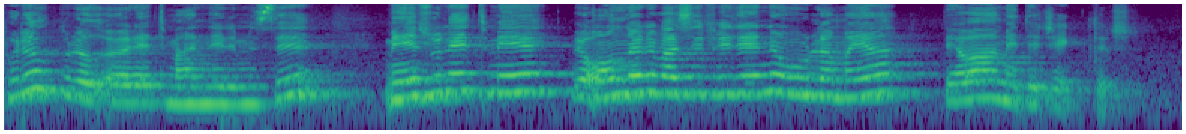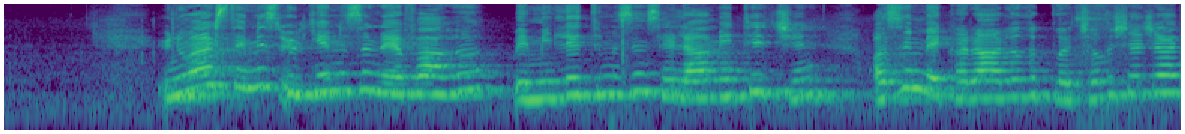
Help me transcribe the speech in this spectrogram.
pırıl pırıl öğretmenlerimizi mezun etmeye ve onları vazifelerine uğurlamaya devam edecektir. Üniversitemiz ülkemizin refahı ve milletimizin selameti için azim ve kararlılıkla çalışacak,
